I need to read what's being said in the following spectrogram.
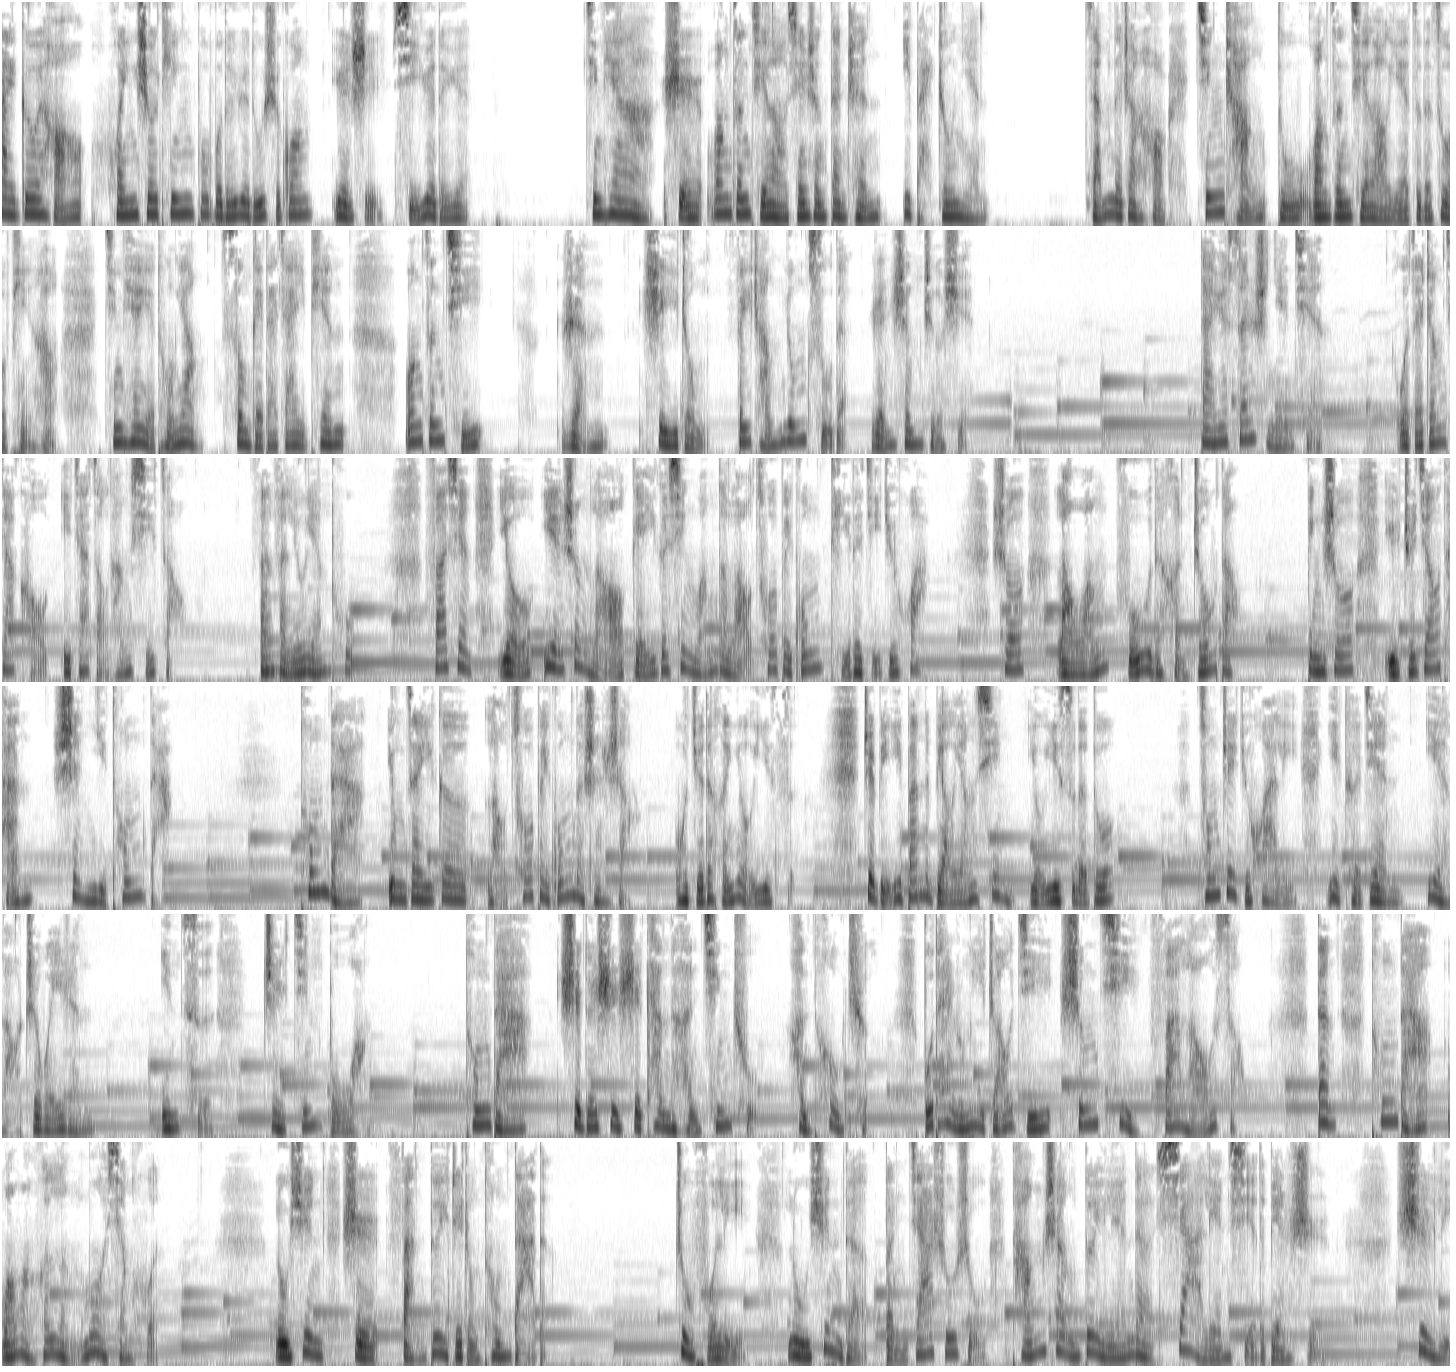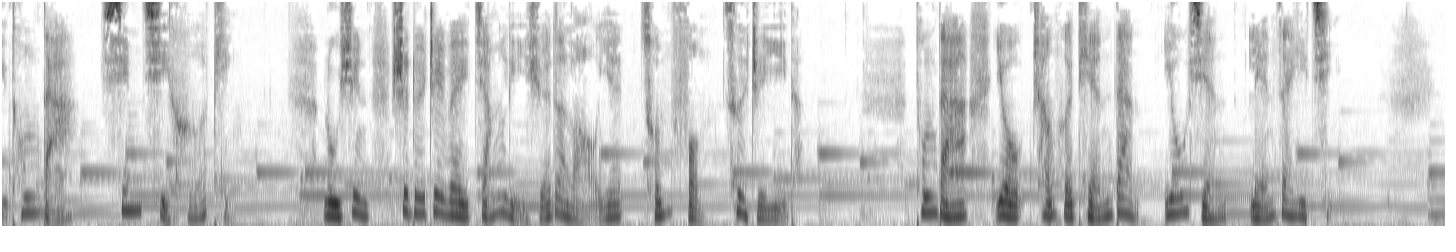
嗨，各位好，欢迎收听波波的阅读时光，月是喜悦的月。今天啊，是汪曾祺老先生诞辰一百周年。咱们的账号经常读汪曾祺老爷子的作品哈，今天也同样送给大家一篇汪曾祺。忍是一种非常庸俗的人生哲学。大约三十年前。我在张家口一家澡堂洗澡，翻翻留言簿，发现有叶圣老给一个姓王的老搓背工提的几句话，说老王服务的很周到，并说与之交谈甚易通达。通达用在一个老搓背工的身上，我觉得很有意思，这比一般的表扬信有意思的多。从这句话里亦可见叶老之为人，因此至今不忘。通达是对世事看得很清楚、很透彻，不太容易着急、生气、发牢骚。但通达往往和冷漠相混。鲁迅是反对这种通达的。祝福里，鲁迅的本家叔叔堂上对联的下联写的便是“事理通达，心气和平”。鲁迅是对这位讲理学的老爷存讽刺之意的。通达又常和恬淡悠闲连在一起。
